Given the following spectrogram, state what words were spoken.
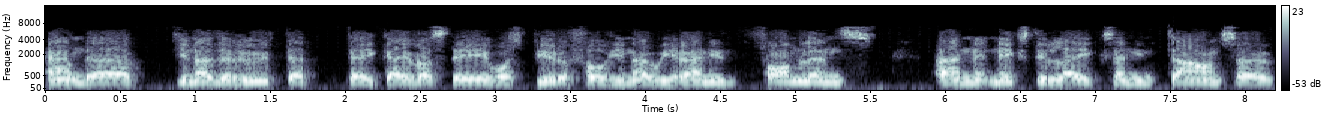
and uh, you know the route that they gave us there was beautiful. You know, we ran in farmlands uh, next to lakes and in town, so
